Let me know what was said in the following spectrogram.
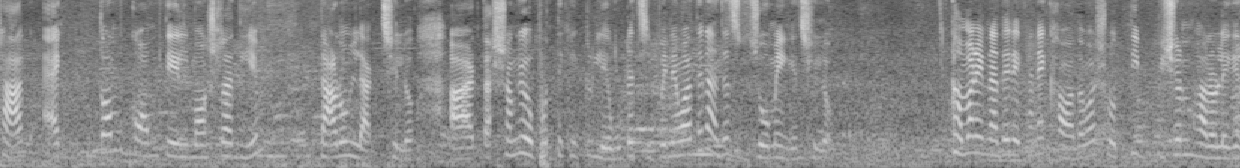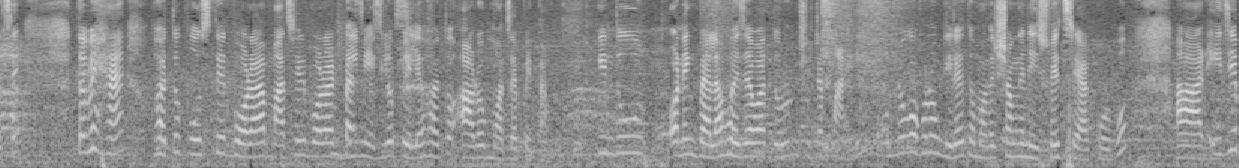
স্বাদ, একদম কম তেল মশলা দিয়ে দারুণ লাগছিল। আর তার সঙ্গে ওপর থেকে একটু লেবুটা চিপে নেওয়াতে না জাস্ট জমে গেছিল। আমার এনাদের এখানে খাওয়া দাওয়া সত্যি ভীষণ ভালো লেগেছে। তবে হ্যাঁ হয়তো পোস্তের বড়া মাছের বড়া ডিম এগুলো পেলে হয়তো আরও মজা পেতাম। কিন্তু অনেক বেলা হয়ে যাওয়ার দরুন সেটা পাইনি। অন্য কখনো গেলে তোমাদের সঙ্গে নিশ্চয়ই শেয়ার করব। আর এই যে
